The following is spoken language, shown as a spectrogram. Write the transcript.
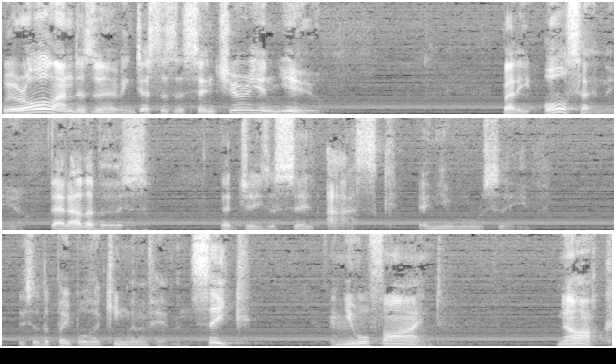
We were all undeserving, just as the centurion knew. But he also knew that other verse that Jesus said, Ask and you will receive. These are the people of the kingdom of heaven. Seek and you will find. Knock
